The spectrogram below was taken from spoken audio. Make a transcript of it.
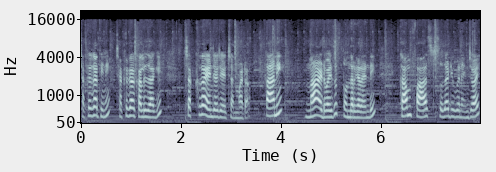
చక్కగా తిని చక్కగా కళ్ళు తాగి చక్కగా ఎంజాయ్ చేయొచ్చు అనమాట కానీ నా అడ్వైజ్ తొందరగా రండి. Come fast so that you can enjoy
